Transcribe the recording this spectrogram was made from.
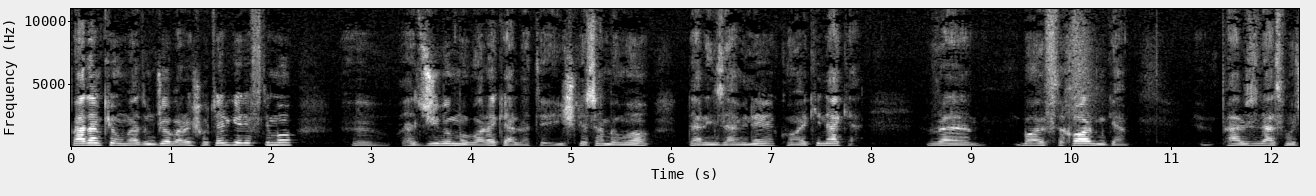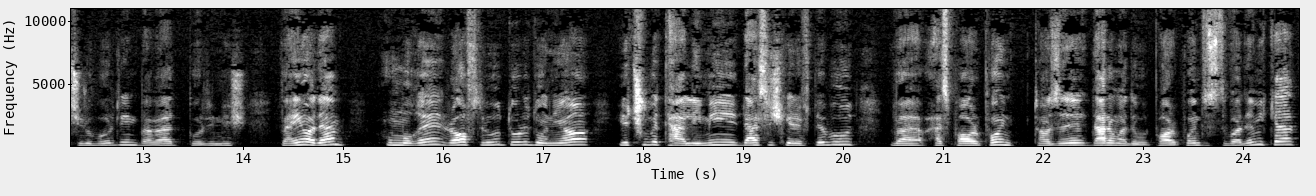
بعدم که اومد اونجا برای هتل گرفتیم و از جیب مبارک البته. هیچ کس هم به ما در این زمینه کمکی نکرد. و با افتخار میگم. پرویز دستمالچی رو بردیم و بعد بردیمش. و این آدم اون موقع راه افتاد دور دنیا یه چوب تعلیمی دستش گرفته بود و از PowerPoint تازه در اومده بود. PowerPoint استفاده می‌کرد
